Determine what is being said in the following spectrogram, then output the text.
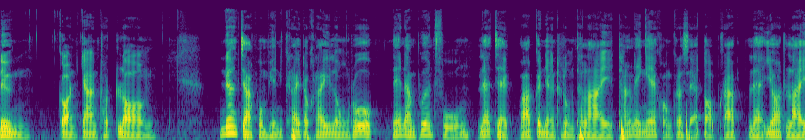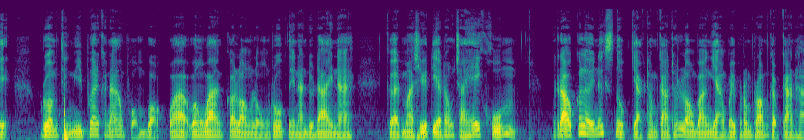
1. ก่อนการทดลอง เนื่องจากผมเห็นใครต่อใครลงรูป แนะนำเพื่อนฝูง และแจกวาร์ปกันอย่างถล่มทลาย ทั้งในแง่ของกระแสตอบรับ และยอดไลค์ รวมถึงมีเพื่อนคณะของผมบอกว่าว่างๆก็ลองลงรูปในนั้นดูได้นะ เกิดมาชีวิตเดียวต้องใช้ให้คุ้ม เราก็เลยนึกสนุกอยากทำการทดลองบางอย่างไปพร้อม ๆ กับการหา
